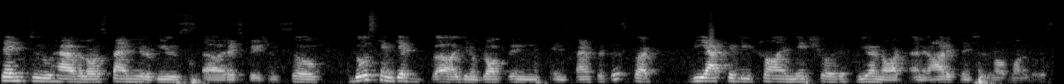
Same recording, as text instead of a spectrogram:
tend to have a lot of spam near abuse uh, registrations. So those can get uh, you know blocked in in spam filters, but we actively try and make sure that we are not, and our extension is not one of those.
